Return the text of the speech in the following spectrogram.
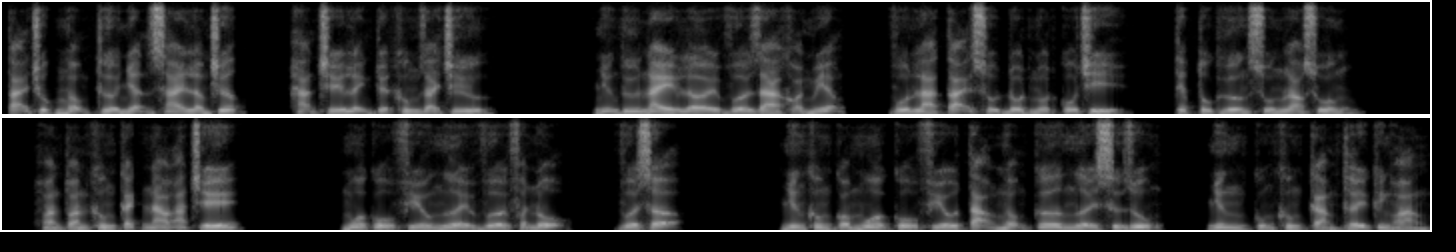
Tại trúc mộng thừa nhận sai lầm trước, hạn chế lệnh tuyệt không giải trừ những thứ này lời vừa ra khỏi miệng, vốn là tại sụt đột ngột cố chỉ, tiếp tục hướng xuống lao xuống. Hoàn toàn không cách nào áp chế. Mua cổ phiếu người vừa phẫn nộ, vừa sợ. Nhưng không có mua cổ phiếu tạo mộng cơ người sử dụng, nhưng cũng không cảm thấy kinh hoàng.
